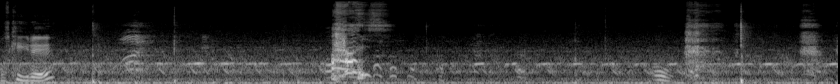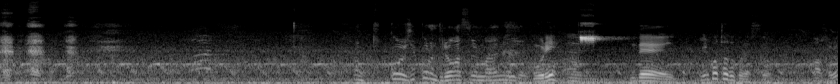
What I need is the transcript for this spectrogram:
어떻게 이래? 골, 세 골은 들어갔을 만 했는데. 우리? 응. 근데 1쿼터도 그랬어 아 그래?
